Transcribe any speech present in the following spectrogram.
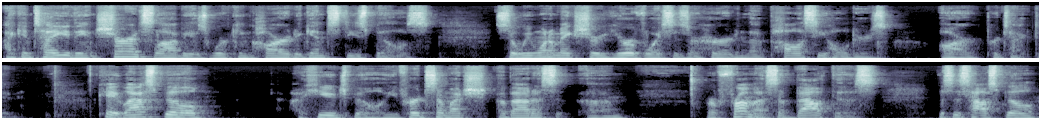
I can tell you the insurance lobby is working hard against these bills. So we want to make sure your voices are heard and that policyholders are protected. Okay, last bill, a huge bill. You've heard so much about us um, or from us about this. This is House Bill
